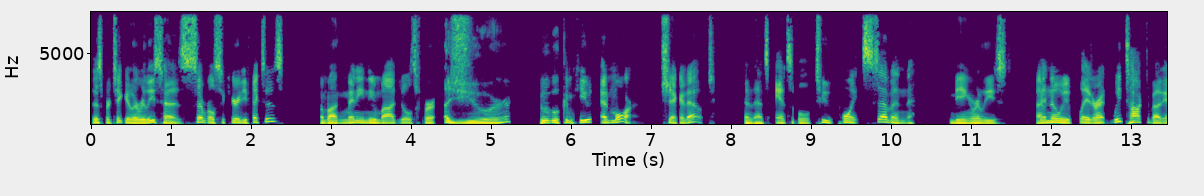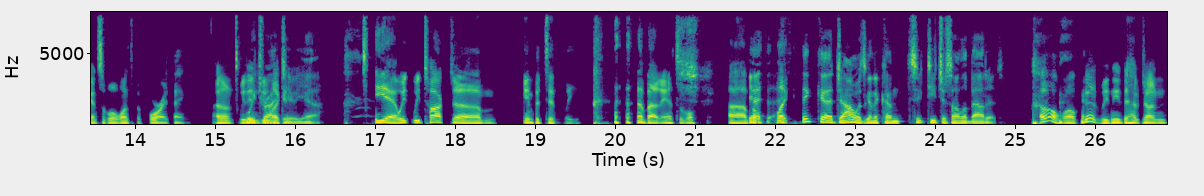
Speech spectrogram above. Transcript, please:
this particular release has several security fixes, among many new modules for Azure, Google Compute, and more. Check it out. And that's Ansible 2.7 being released. I know we've played around. We talked about Ansible once before. I think I don't. We, We, tried like a- to, yeah. yeah, we we talked um, impotently about Ansible. Uh, Yeah, I, th- like, I think uh, John was going to come to teach us all about it. oh well, good. We need to have John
